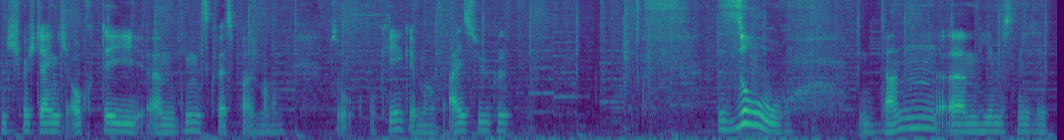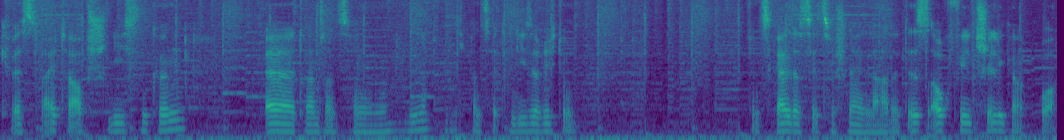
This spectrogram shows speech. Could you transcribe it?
Und ich möchte eigentlich auch die ähm, Dings-Quest bald machen. So, okay, gehen wir auf Eishügel. So. Dann, ähm, hier müssen wir die Quest weiter abschließen können. Äh, 23. Ne? Die ganze Zeit in diese Richtung. Ich finde es geil, dass jetzt so schnell ladet. Ist auch viel chilliger. Boah,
